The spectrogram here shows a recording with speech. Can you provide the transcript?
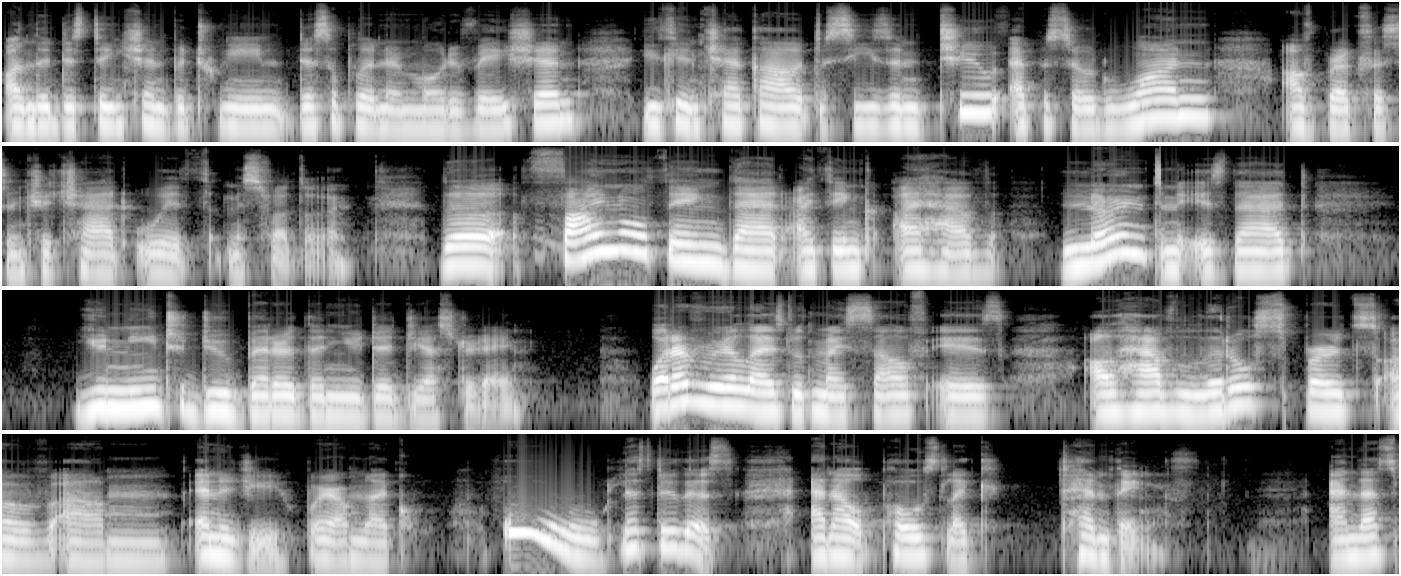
on the distinction between discipline and motivation, you can check out season 2, episode 1 of Breakfast and Chit Chat with Miss Fadzo. The final thing that I think I have learned is that you need to do better than you did yesterday. What I've realized with myself is I'll have little spurts of um, energy where I'm like, ooh, let's do this. And I'll post like 10 things. And that's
